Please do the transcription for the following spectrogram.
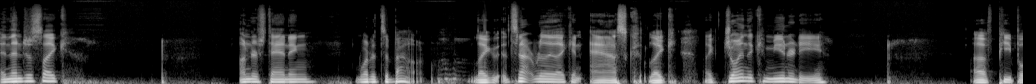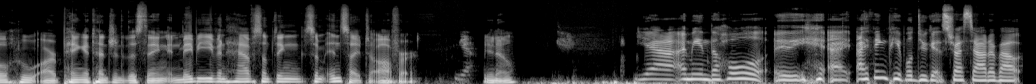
and then just like understanding what it's about. Like it's not really like an ask. Like like join the community of people who are paying attention to this thing and maybe even have something some insight to offer. Yeah. you know Yeah, I mean, the whole, I, I think people do get stressed out about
